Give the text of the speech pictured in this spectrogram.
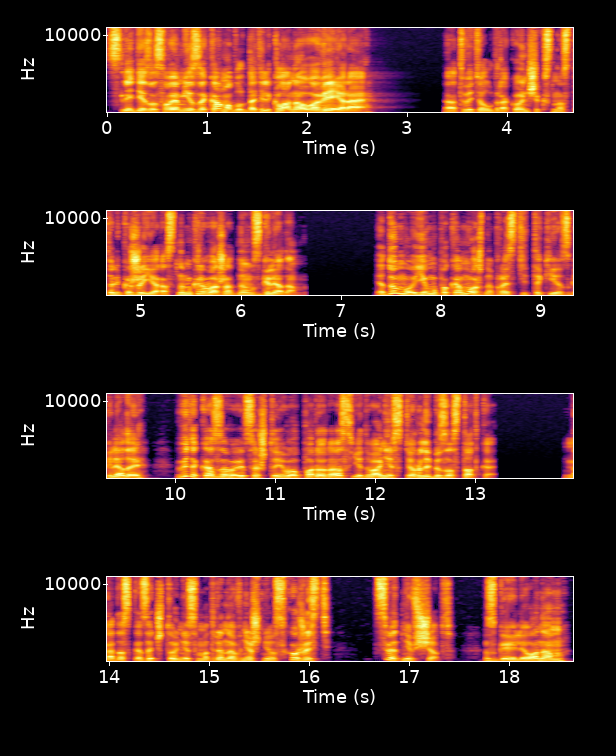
«Следи за своим языком, обладатель кланового веера!» ответил дракончик с настолько же яростным кровожадным взглядом. Я думаю, ему пока можно простить такие взгляды, ведь оказывается, что его пару раз едва не стерли без остатка. Надо сказать, что, несмотря на внешнюю схожесть, цвет не в счет. С Гейлеоном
